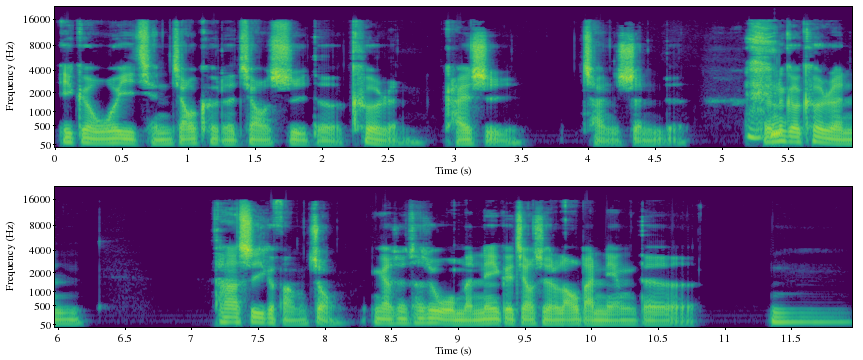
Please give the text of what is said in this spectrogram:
一个我以前教课的教室的客人开始产生的。就那个客人，他是一个房仲，应该说他是我们那个教室的老板娘的，嗯，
